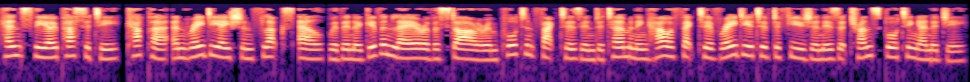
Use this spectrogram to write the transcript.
Hence the opacity kappa and radiation flux L within a given layer of a star are important factors in determining how effective radiative diffusion is at transporting energy.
